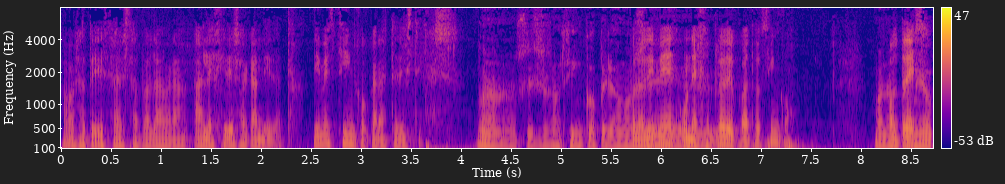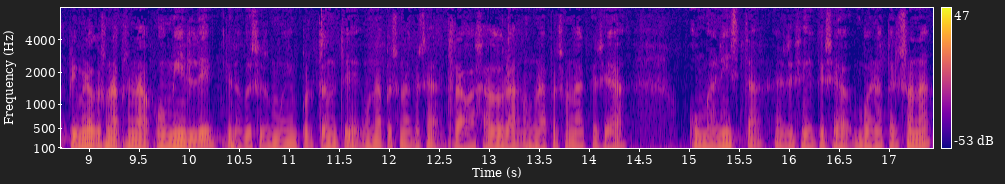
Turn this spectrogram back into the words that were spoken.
Vamos a utilizar esta palabra, a elegir esa candidata. Dime cinco características. Bueno, no sé si son cinco, pero vamos Pero dime un ejemplo de cuatro o cinco. Bueno, primero, primero, que es una persona humilde, creo que eso es muy importante, una persona que sea trabajadora, una persona que sea humanista, es decir, que sea buena persona,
